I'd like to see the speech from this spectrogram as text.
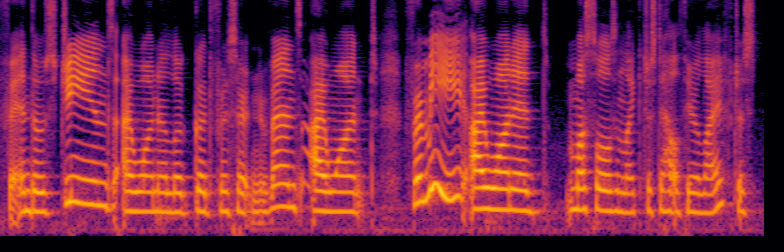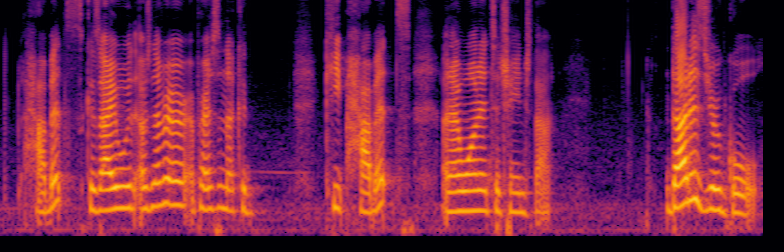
fit in those jeans, I want to look good for certain events. I want for me, I wanted muscles and like just a healthier life, just habits because I would I was never a person that could keep habits and I wanted to change that. That is your goal.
